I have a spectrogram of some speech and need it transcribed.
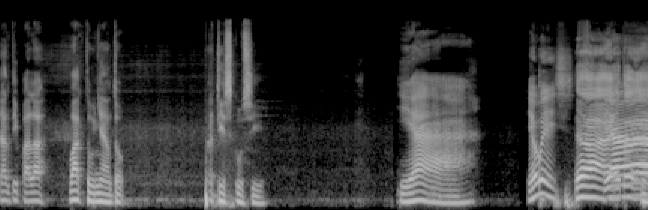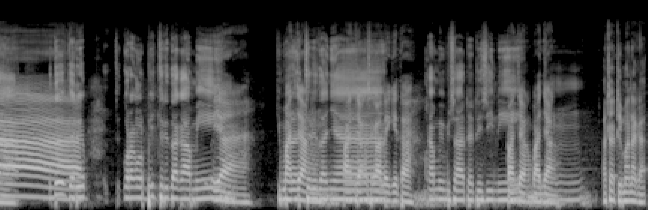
Dan tibalah waktunya untuk berdiskusi. Iya. Ya wis. Ya, Ya. itu itu jadi kurang lebih cerita kami. Iya. Gimana Panjang. ceritanya? Panjang sekali kita. Kami bisa ada di sini. Panjang, panjang. Hmm, Ada di mana kak?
